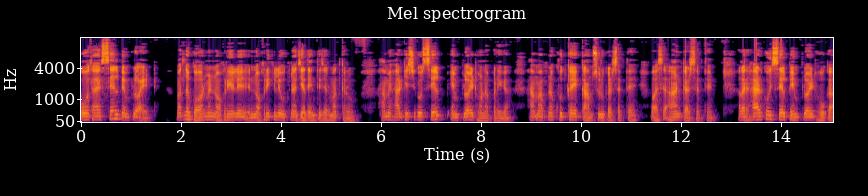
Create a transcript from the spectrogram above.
वो होता है सेल्फ एम्प्लॉयड मतलब गवर्नमेंट नौकरी के लिए, नौकरी के लिए उतना ज़्यादा इंतज़ार मत करो। हमें हर किसी को सेल्फ एम्प्लॉयड होना पड़ेगा। हम अपना खुद का एक काम शुरू कर सकते हैं, वहाँ से अर्न कर सकते हैं। अगर हर कोई सेल्फ एम्प्लॉयड होगा,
